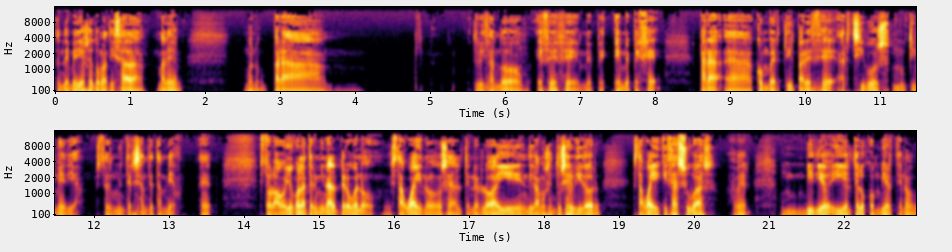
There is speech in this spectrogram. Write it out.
de medios automatizada, ¿vale? Bueno, para utilizando FFmpg para convertir, parece, archivos multimedia. Esto es muy interesante también. ¿eh? Esto lo hago yo con la terminal, pero bueno, está guay, ¿no? O sea, al tenerlo ahí, digamos, en tu servidor, está guay. Quizás subas, a ver, un vídeo y él te lo convierte, ¿no?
